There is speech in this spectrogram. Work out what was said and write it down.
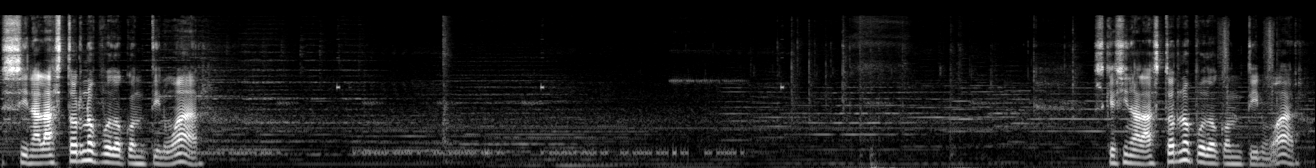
Sin Alastor no puedo continuar. Que sin Alastor no puedo continuar.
